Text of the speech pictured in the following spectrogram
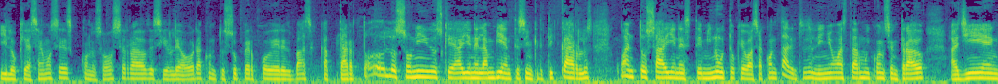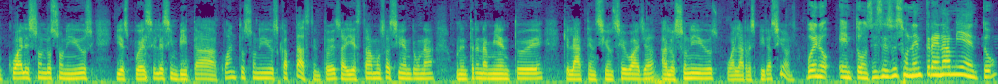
y lo que hacemos es con los ojos cerrados decirle ahora con tus superpoderes vas a captar todos los sonidos que hay en el ambiente sin criticarlos, cuántos hay en este minuto que vas a contar. Entonces el niño va a estar muy concentrado allí en cuáles son los sonidos y después se les invita a cuántos sonidos captaste. Entonces ahí estamos haciendo una, un entrenamiento de que la atención se vaya a los sonidos o a la respiración. Bueno, entonces eso es un entrenamiento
